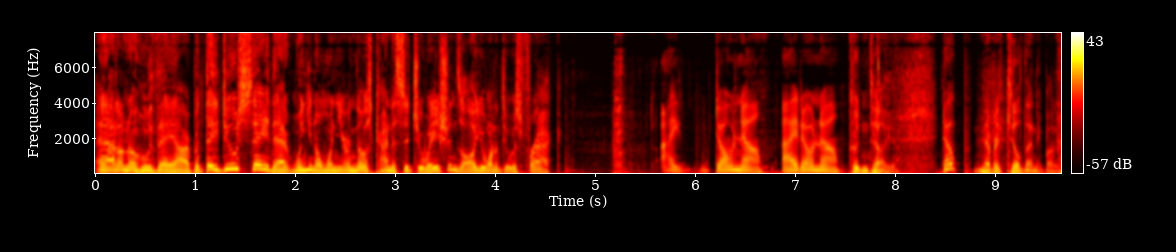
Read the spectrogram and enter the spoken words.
and I don't know who they are, but they do say that when you know when you're in those kind of situations, all you want to do is frak. I don't know. I don't know. Couldn't tell you. Nope. Never killed anybody.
